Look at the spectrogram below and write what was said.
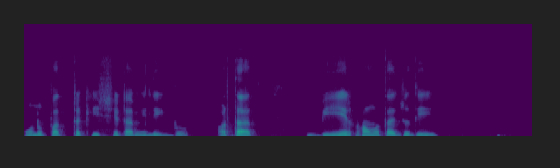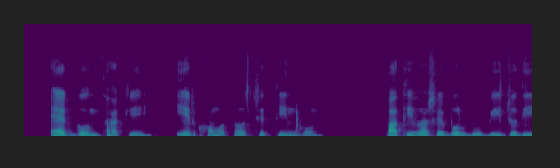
অনুপাতটা কি সেটা আমি লিখব। অর্থাৎ বি এর ক্ষমতা যদি এক গুণ থাকে, এর ক্ষমতা হচ্ছে তিন গুণ। পাতি ভাষায় বলব বি যদি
